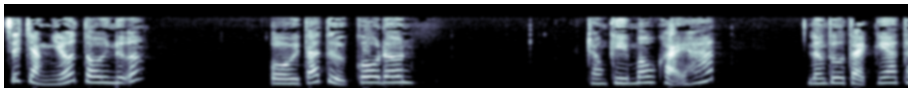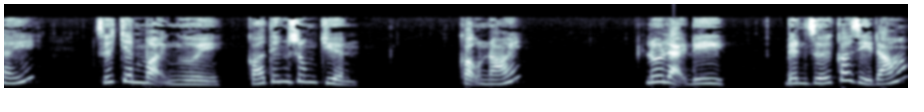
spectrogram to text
sẽ chẳng nhớ tôi nữa. Ôi tá tử cô đơn. Trong khi mâu khải hát, lâm tu thạch nghe thấy, dưới chân mọi người có tiếng rung chuyển. Cậu nói, lui lại đi, bên dưới có gì đó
